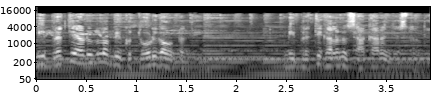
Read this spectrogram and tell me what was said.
మీ ప్రతి అడుగులో మీకు తోడుగా ఉంటుంది. మీ ప్రతి కళను సాకారం చేస్తుంది.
